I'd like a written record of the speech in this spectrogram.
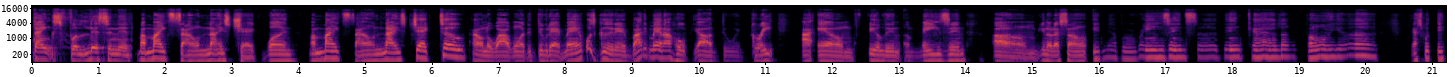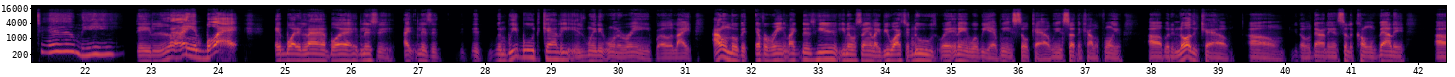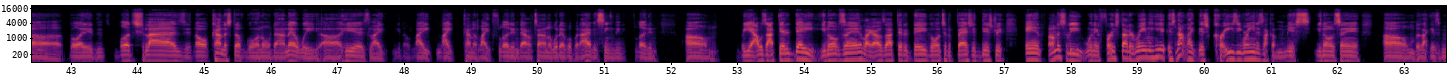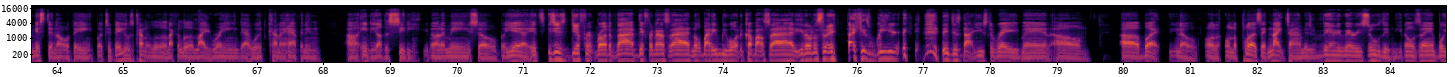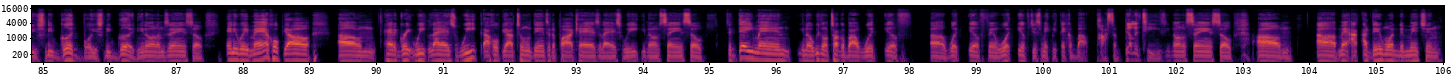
Thanks for listening. My mic sound nice, check one. My mic sound nice, check two. I don't know why I wanted to do that, man. What's good, everybody? Man, I hope y'all doing great. I am feeling amazing. Um, you know that song, It Never Rains in Southern California. That's what they tell me. They lying, boy. Hey, boy, they lying, boy. Listen, I listen when we moved to Cali is when it want to rain, bro. Like I don't know if it ever rained like this here. You know what I'm saying? Like if you watch the news, well, it ain't where we at. We in SoCal. We in Southern California. Uh, but in Northern Cal, um, you know, down there in Silicon Valley, uh, boy, it's mudslides and all kind of stuff going on down that way. Uh, here it's like you know, light, light, kind of like flooding downtown or whatever. But I haven't seen any flooding. Um, but yeah, I was out there today. You know what I'm saying? Like I was out there today going to the fashion district. And honestly, when it first started raining here, it's not like this crazy rain. It's like a mist. You know what I'm saying? Um, but like it's misting all day. But today it was kind of little like a little light rain that would kind of happen in uh any other city. You know what I mean? So, but yeah, it's it's just different, bro. The vibe different outside. Nobody be wanting to come outside. You know what I'm saying? Like it's weird. they just not used to rain, man. Um, uh, but you know, on on the plus at nighttime is very, very soothing. You know what I'm saying? Boy, you sleep good. Boy, you sleep good. You know what I'm saying? So anyway, man, I hope y'all um had a great week last week. I hope y'all tuned in to the podcast last week. You know what I'm saying? So today, man, you know, we're gonna talk about what if uh what if and what if just make me think about possibilities. You know what I'm saying? So um uh man, I, I did want to mention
